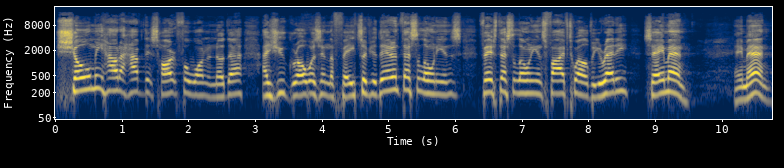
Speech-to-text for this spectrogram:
show me how to have this heart for one another as you grow us in the faith. So if you're there in Thessalonians, 1 Thessalonians 5.12, are you ready? Say amen. amen. Amen.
